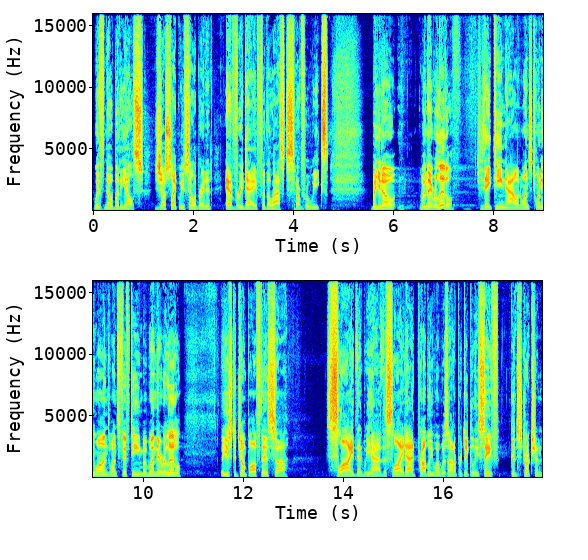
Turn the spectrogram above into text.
with nobody else, just like we've celebrated every day for the last several weeks. But you know, when they were little, she's 18 now, and one's 21, one's 15, but when they were little, they used to jump off this uh, slide that we had. The slide had probably what was not a particularly safe construction,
